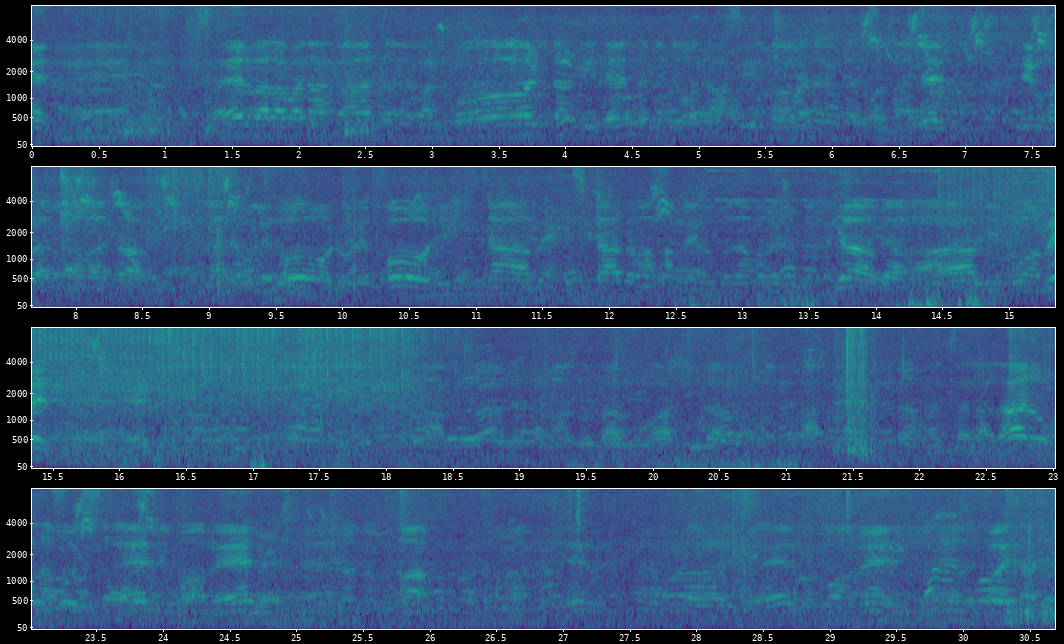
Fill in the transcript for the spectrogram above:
באמת, ישראל ועל הבנת האדם, ועל כל תלמידיהם ומדינות, עשית ועמד המקדש ועשית, לבחורתם ועתם, נתנו ולהון ולחון, נמנע וחסדה ורחמנו, תודה מראה שמחיה והרעה ויבוא אמן. לנו ולמו ישראל, לימו אמן. it's not there.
